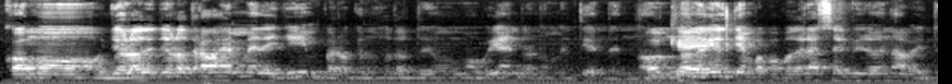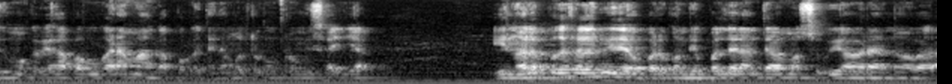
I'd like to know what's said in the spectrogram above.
como yo lo, yo lo trabajé en Medellín, pero que nosotros estuvimos moviéndonos, ¿me entiendes? No, no le di el tiempo para poder hacer el video de una vez, tuvimos que viajar para Bucaramanga porque teníamos otro compromiso allá. Y no le pude hacer el video, pero con Dios por delante vamos a subir ahora no, a,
